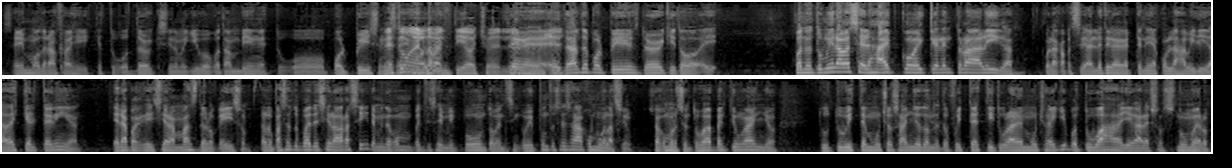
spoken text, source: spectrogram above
Ese mismo draft ahí que estuvo Dirk, si no me equivoco, también. Estuvo Paul Pierce. Ese estuvo en el mismo draft. 98. El, Sí, en el, el draft de Paul Pierce, Dirk y todo. Eh, Cuando tú mirabas el hype con el que él entró a la liga, con la capacidad atlética que él tenía, con las habilidades que él tenía, era para que hiciera más de lo que hizo. Lo que pasa es que tú puedes decir ahora sí, terminó con 26 mil puntos, 25 mil puntos, esa es acumulación. Esa acumulación. Tú juegas 21 años, tú tuviste muchos años donde tú fuiste titular en muchos equipos, tú vas a llegar a esos números.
